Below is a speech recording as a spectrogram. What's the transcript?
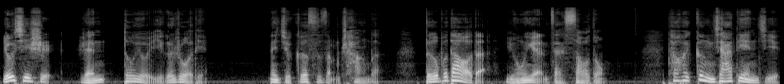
尤其是人都有一个弱点，那句歌词怎么唱的？得不到的永远在骚动，他会更加惦记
